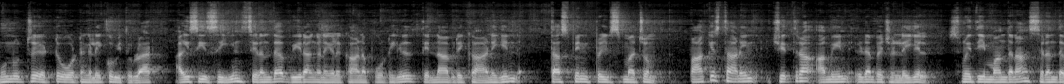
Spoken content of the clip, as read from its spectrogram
முன்னூற்று எட்டு ஓட்டங்களை குவித்துள்ளார். ஐசிசியின் சிறந்த வீராங்கனைகளுக்கான போட்டியில் தென்னாப்பிரிக்க அணியின் தஸ்பின் பிரீட்ஸ் மற்றும் பாகிஸ்தானின் சித்ரா அமீன் இடம்பெற்ற நிலையில் ஸ்மிருதி மந்தனா சிறந்த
